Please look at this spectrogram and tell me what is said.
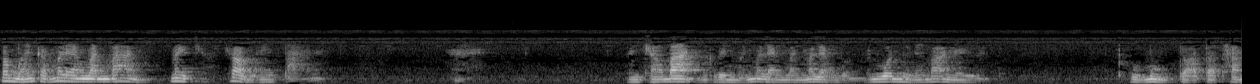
ก็เหมือนกับแมลงวันบ้านไม่ชอบอยู่ในป่านะมันชาวบ้านมันก็เป็นเหมือนแมลงวันแมลงวนมันวนอยู่ในบ้านในเรือนผู้มุ่งต่อต่อธรรม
